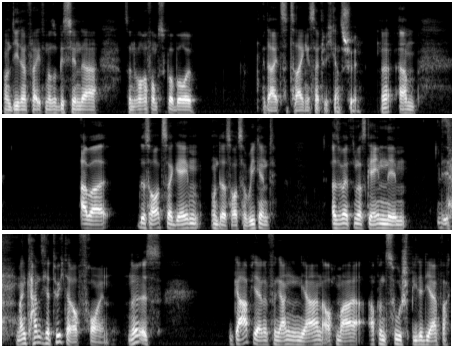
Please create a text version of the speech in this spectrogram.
Und die dann vielleicht mal so ein bisschen da, so eine Woche vom Super Bowl, da jetzt zu zeigen, ist natürlich ganz schön. Ne? Ähm, aber das All-Star Game und das All-Star Weekend, also wenn wir jetzt nur das Game nehmen, man kann sich natürlich darauf freuen. Ne? Es gab ja in den vergangenen Jahren auch mal ab und zu Spiele, die einfach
